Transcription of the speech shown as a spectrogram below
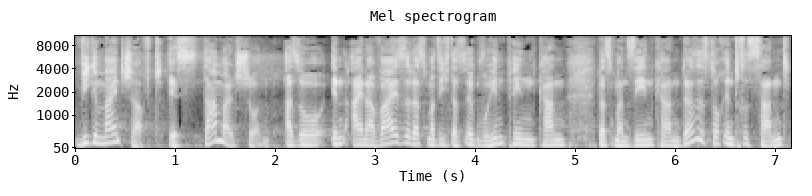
wie Gemeinschaft ist, damals schon. Also in einer Weise, dass man sich das irgendwo hinpinnen kann, dass man sehen kann, das ist doch interessant,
